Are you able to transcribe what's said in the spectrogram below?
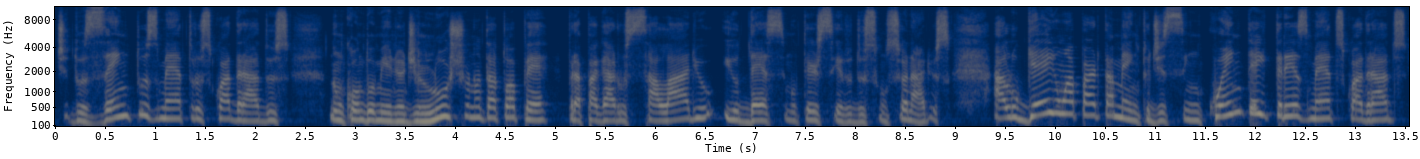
de 200 metros quadrados, num condomínio de luxo no Tatuapé, para pagar o salário e o décimo terceiro dos funcionários. Aluguei um apartamento de 53 metros quadrados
